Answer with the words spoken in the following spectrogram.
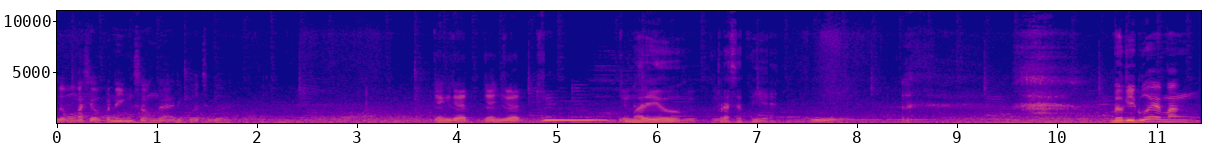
Lu mau ngasih opening song nggak di quotes gua? jengjet jengjet Mario Prasetya. Uh. Bagi gue emang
